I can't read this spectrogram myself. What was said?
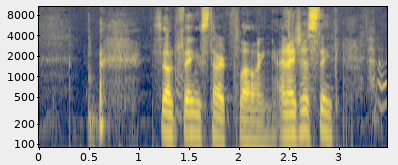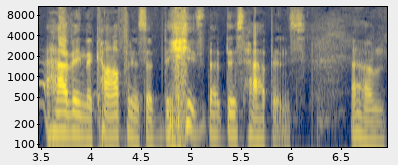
so things start flowing, and I just think having the confidence that these that this happens, um,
